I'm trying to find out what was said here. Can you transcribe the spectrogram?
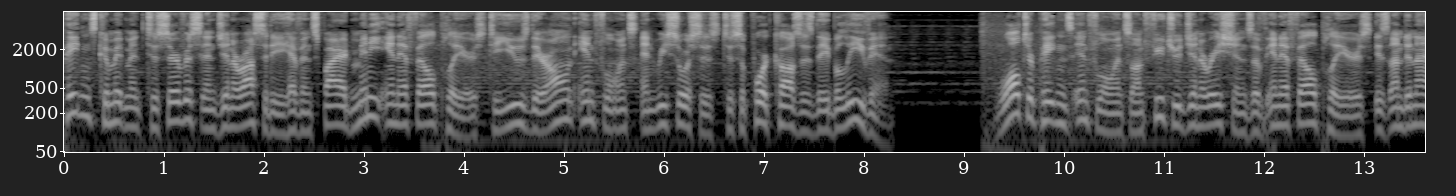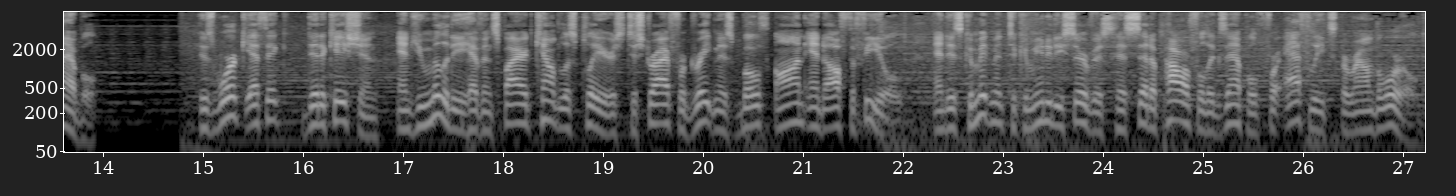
Payton's commitment to service and generosity have inspired many NFL players to use their own influence and resources to support causes they believe in. Walter Payton's influence on future generations of NFL players is undeniable. His work ethic, dedication, and humility have inspired countless players to strive for greatness both on and off the field, and his commitment to community service has set a powerful example for athletes around the world.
